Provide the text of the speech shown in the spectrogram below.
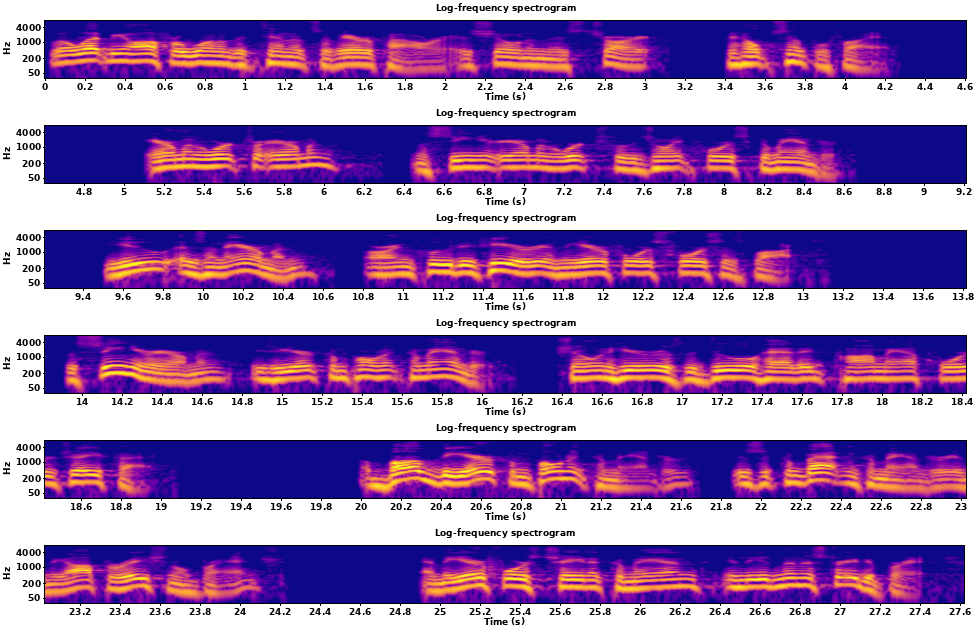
Well, let me offer one of the tenets of air power, as shown in this chart, to help simplify it. Airmen work for airmen, and the senior airman works for the Joint Force Commander. You, as an airman, are included here in the Air Force Forces box. The senior airman is the Air Component Commander, shown here as the dual-hatted COMAFFOR JFACC. Above the Air Component Commander is the Combatant Commander in the operational branch and the Air Force Chain of Command in the administrative branch.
